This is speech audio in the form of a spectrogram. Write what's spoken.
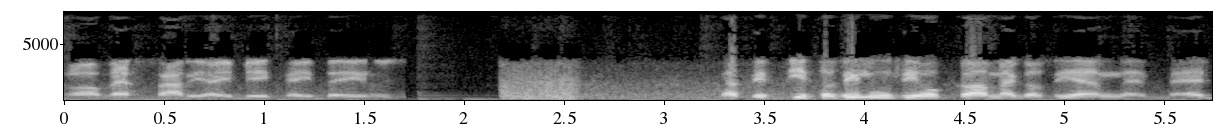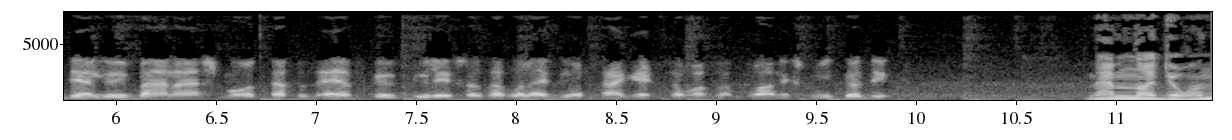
a Veszfáriai béke idején úgy tehát itt, itt az illúziókkal, meg az ilyen egyenlő bánásmód, tehát az ENSZ közgyűlés az, ahol egy ország egy szavazat van, és működik? Nem nagyon.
